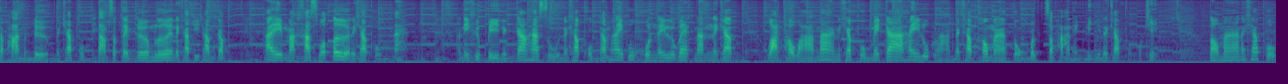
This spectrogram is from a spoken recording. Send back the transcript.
สะพานเหมือนเดิมนะครับผมตามสเต็ปเดิมเลยนะครับที่ทำกับ ไอ้มาคัสวอเตอร์นะครับผมอะอันนี้คือปี 1950 นะครับผมทำให้ผู้คนในละแวกนั้นนะครับหวาดผวามากนะครับผมไม่กล้าให้ลูกหลานนะครับเข้ามาตรงบนสะพานแห่งนี้นะครับผมโอเค ต่อมานะครับผม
